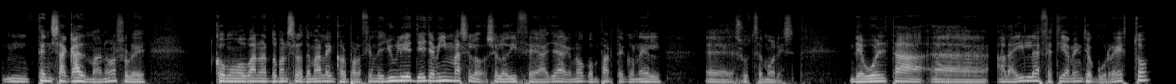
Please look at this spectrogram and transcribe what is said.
mm, tensa calma, ¿no? Sobre cómo van a tomárselo tomar la incorporación de Juliet y ella misma se lo, se lo dice a Jack, ¿no? Comparte con él eh, sus temores. De vuelta eh, a la isla, efectivamente ocurre esto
